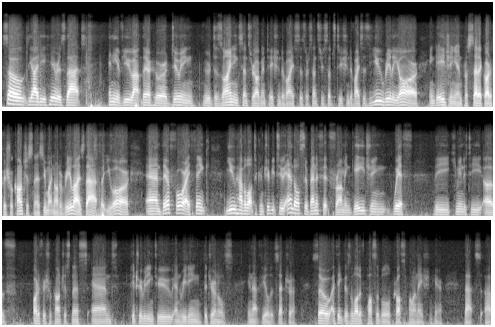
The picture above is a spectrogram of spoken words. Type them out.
So the idea here is that any of you out there who are doing, who are designing sensory augmentation devices or sensory substitution devices, you really are engaging in prosthetic artificial consciousness. You might not have realized that, but you are. And therefore, I think you have a lot to contribute to and also benefit from engaging with the community of artificial consciousness and contributing to and reading the journals in that field, etc. So I think there's a lot of possible cross-pollination here. That's uh,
